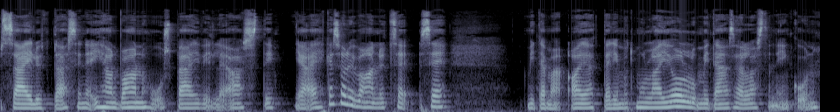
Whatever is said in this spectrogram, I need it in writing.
säilyttää sinne ihan vanhuuspäiville asti. Ja ehkä se oli vaan nyt se, se mitä mä ajattelin, mutta mulla ei ollut mitään sellaista niin kuin,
